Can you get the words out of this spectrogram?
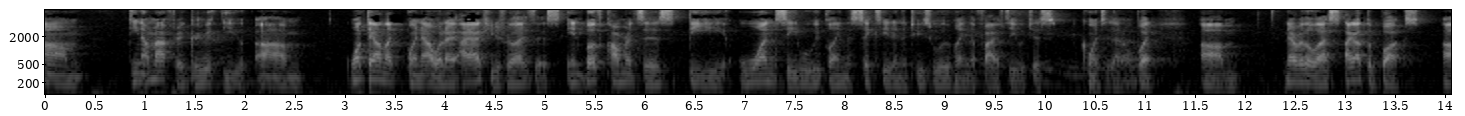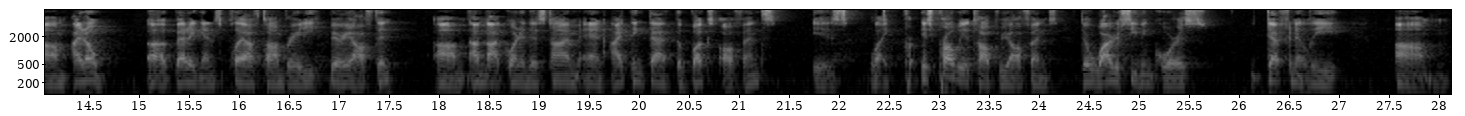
Um, Dean, I'm gonna have to agree with you. Um, one thing I'd like to point out, what I, I, actually just realized this in both conferences, the one seed will be playing the six seed, and the two seed will be playing the five seed, which is coincidental. But um, nevertheless, I got the Bucks. Um, I don't uh, bet against playoff Tom Brady very often. Um, I'm not going to this time, and I think that the Bucks offense is like is probably a top three offense. Their wide receiving corps is definitely um,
